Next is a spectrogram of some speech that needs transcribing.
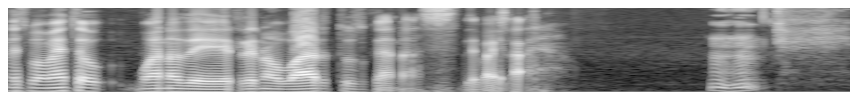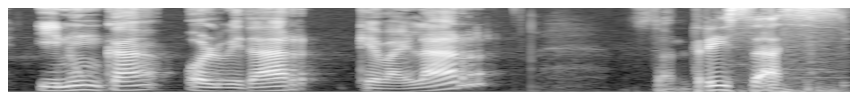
Es momento bueno de renovar tus ganas de bailar. Y nunca olvidar que bailar Sonrisas.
